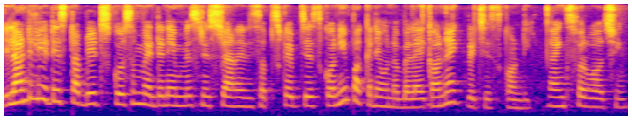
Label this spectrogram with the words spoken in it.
ఇలాంటి లేటెస్ట్ అప్డేట్స్ కోసం వెంటనే ఎంఎస్ న్యూస్ ఛానల్ని సబ్స్క్రైబ్ చేసుకొని పక్కనే ఉన్న బెల్ ఐకాన్ యాక్టివేట్ చేసుకోండి. థ్యాంక్స్ ఫర్ వాచింగ్.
